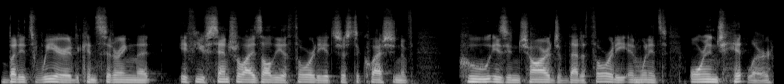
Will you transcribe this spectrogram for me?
but it's weird considering that if you centralize all the authority, it's just a question of who is in charge of that authority. And when it's Orange Hitler,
